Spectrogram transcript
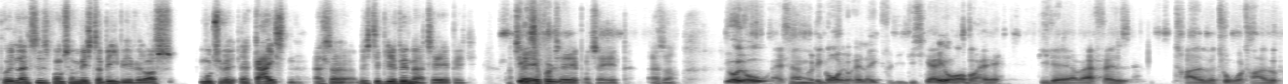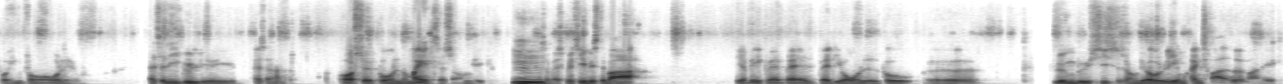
på et eller andet tidspunkt, så mister VB vel også motiva- gejsten. Altså, hvis de bliver ved med at tabe, ikke? Og tabe og tabe og tabe. Altså, jo, jo, altså, og det går jo heller ikke, fordi de skal jo op og have de der i hvert fald 30-32 point for at overleve. Altså ligegyldigt, altså også på en normal sæson, ikke? Mm. Altså hvad skal man sige, hvis det var, jeg ved ikke, hvad, hvad, hvad de overlevede på, øh, Lyngby sidste sæson, det var jo lige omkring 30, var det ikke?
